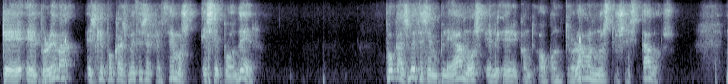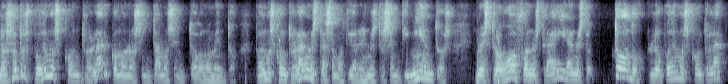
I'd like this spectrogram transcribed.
que el problema es que pocas veces ejercemos ese poder. Pocas veces empleamos o controlamos nuestros estados. Nosotros podemos controlar cómo nos sintamos en todo momento. Podemos controlar nuestras emociones, nuestros sentimientos, nuestro gozo, nuestra ira, nuestro... Todo lo podemos controlar,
